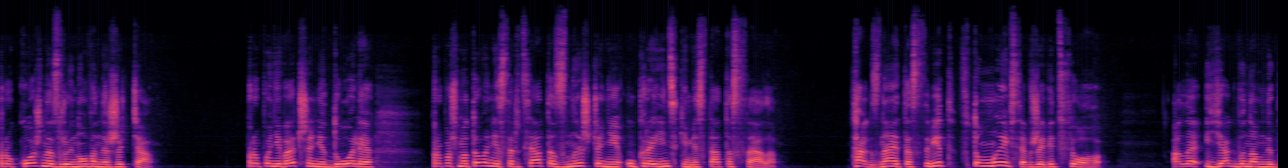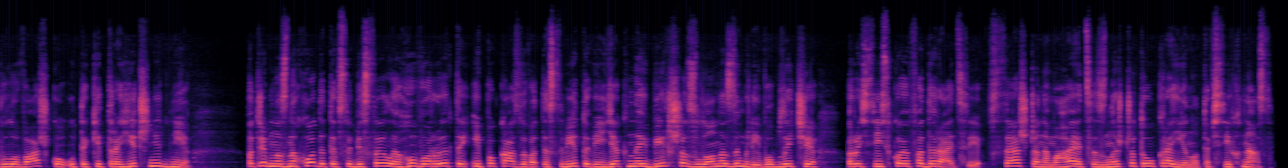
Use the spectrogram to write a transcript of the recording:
про кожне зруйноване життя про понівечені долі, про пошматовані серця та знищені українські міста та села. Так, знаєте, світ втомився вже від цього. Але як би нам не було важко у такі трагічні дні, потрібно знаходити в собі сили говорити і показувати світові як найбільше зло на землі в обличчі Російської Федерації, все ще намагається знищити Україну та всіх нас.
